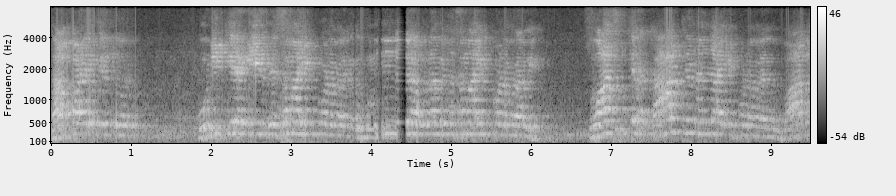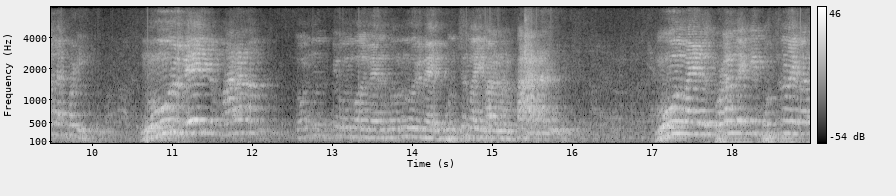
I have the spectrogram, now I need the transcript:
சாப்பாடு குடிக்கிற நீர் விஷமாகி போனவர்கள் உண்கிற உணவு விஷமாகி போனவர்கள் சுவாசிக்கிற காற்று நஞ்சாகி போனவர்கள் வாகனப்படி. நூறு பேரில் மரணம் தொண்ணூத்தி ஒன்பது பேர் தொண்ணூறு பேர் புற்றுநோய் மரணம். காரணம் மூணு வயது குழந்தைக்கு புற்றுநோய் வர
